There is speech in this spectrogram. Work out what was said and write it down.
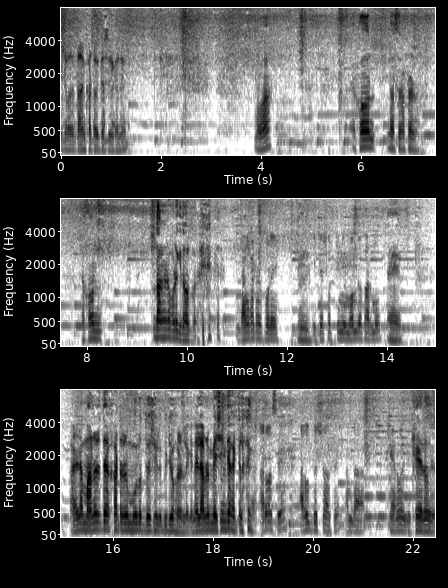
এটা আমাদের ধান কাটা হইতেছে এখানে। মামা? এখন না স্যার আপনার না। এখন ধানের উপরে কি দেওয়ার পরে? ধান কাটার পরে এটা ব্যাপার হ্যাঁ। আর এটা মানুষ দেখা মূল উদ্দেশ্য হলো ভিডিও করার লাগে। নাহলে আমরা মেশিন লাগে। আরও আছে আরও উদ্দেশ্য আছে। আমরা খেয়ার হয়ে রয়ে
